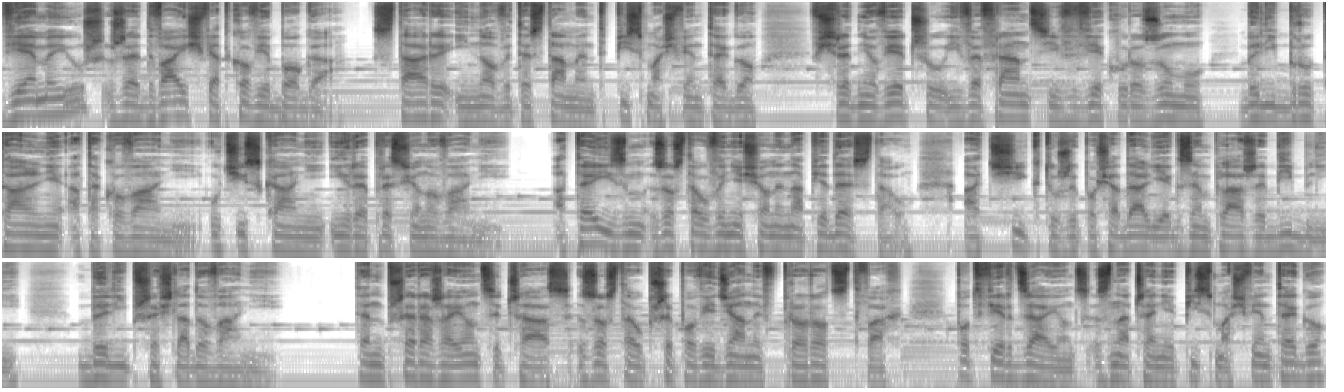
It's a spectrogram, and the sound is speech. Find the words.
Wiemy już, że dwaj świadkowie Boga, Stary i Nowy Testament Pisma Świętego, w średniowieczu i we Francji w wieku rozumu byli brutalnie atakowani, uciskani i represjonowani. Ateizm został wyniesiony na piedestał, a ci, którzy posiadali egzemplarze Biblii, byli prześladowani. Ten przerażający czas został przepowiedziany w proroctwach, potwierdzając znaczenie Pisma Świętego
